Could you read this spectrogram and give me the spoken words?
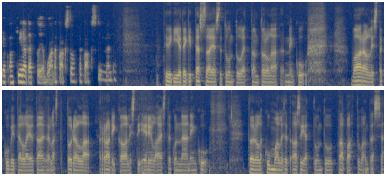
joka on kirjoitettu jo vuonna 2020 tietenkin jotenkin tässä ajassa tuntuu, että on todella niin kuin, vaarallista kuvitella jotain sellaista todella radikaalisti erilaista, kun nämä niin kuin, todella kummalliset asiat tuntuu tapahtuvan tässä,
